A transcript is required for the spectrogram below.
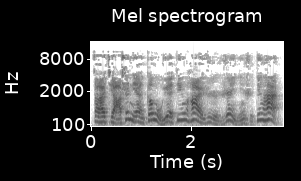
再来，甲申年庚午月丁亥日壬寅时，丁亥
